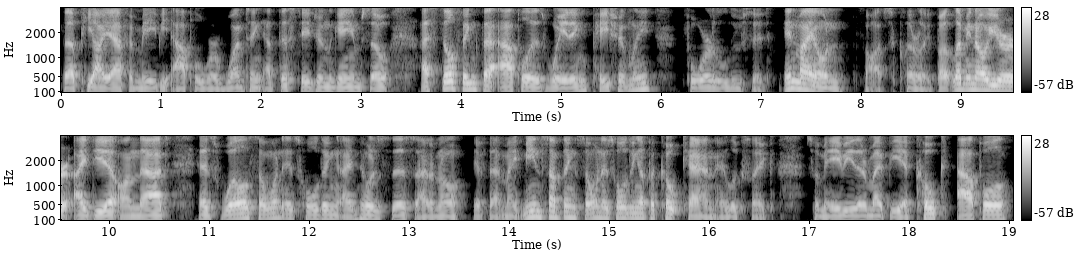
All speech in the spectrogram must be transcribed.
the PIF and maybe Apple were wanting at this stage in the game. So I still think that Apple is waiting patiently for Lucid, in my own thoughts, clearly. But let me know your idea on that as well. Someone is holding, I noticed this, I don't know if that might mean something. Someone is holding up a Coke can, it looks like. So maybe there might be a Coke Apple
